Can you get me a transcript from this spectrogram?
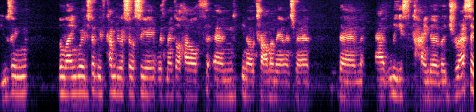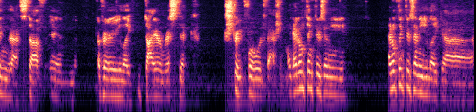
using the language that we've come to associate with mental health and you know trauma management, then at least kind of addressing that stuff in a very like diaristic, straightforward fashion. Like I don't think there's any I don't think there's any like uh,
